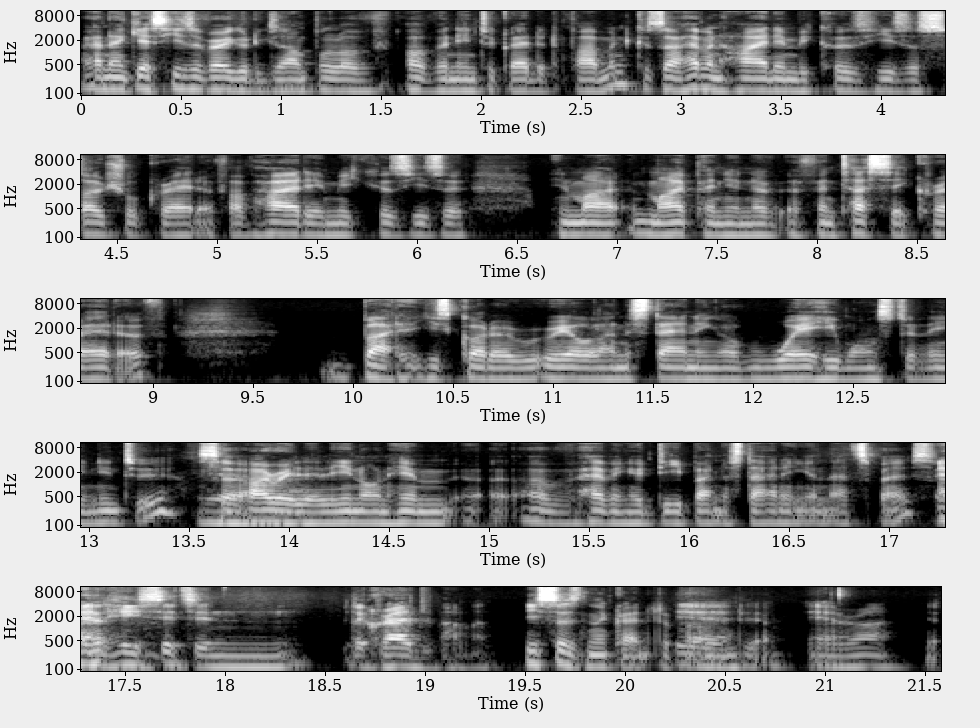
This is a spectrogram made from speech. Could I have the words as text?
And I guess he's a very good example of, of an integrated department because I haven't hired him because he's a social creative. I've hired him because he's a, in my in my opinion, a, a fantastic creative. But he's got a real understanding of where he wants to lean into. So yeah. I really lean on him uh, of having a deep understanding in that space. And he sits in the creative department. He sits in the creative department. Yeah, yeah, yeah right. Yeah.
